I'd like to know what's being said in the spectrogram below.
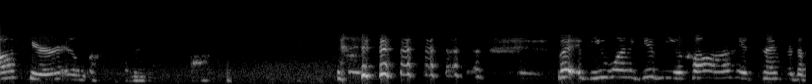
off here. But if you want to give me a call, it's time for the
